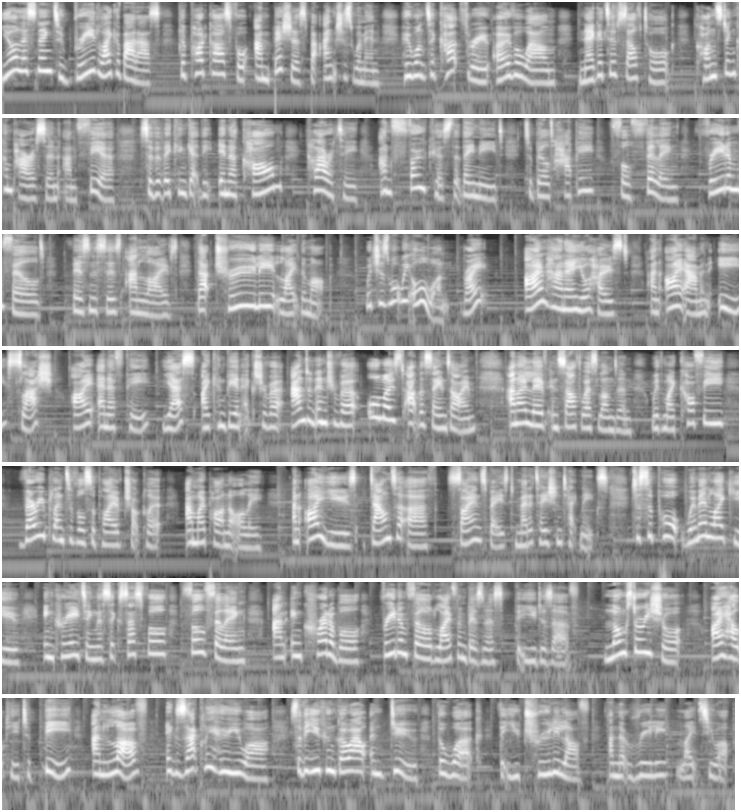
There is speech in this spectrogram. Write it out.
You're listening to Breathe Like a Badass, the podcast for ambitious but anxious women who want to cut through overwhelm, negative self talk, constant comparison, and fear so that they can get the inner calm, clarity, and focus that they need to build happy, fulfilling, freedom filled businesses and lives that truly light them up, which is what we all want, right? I'm Hannah, your host, and I am an E slash INFP. Yes, I can be an extrovert and an introvert almost at the same time. And I live in southwest London with my coffee, very plentiful supply of chocolate, and my partner Ollie. And I use down to earth, science based meditation techniques to support women like you in creating the successful, fulfilling, and incredible freedom filled life and business that you deserve. Long story short, I help you to be and love exactly who you are so that you can go out and do the work that you truly love and that really lights you up.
